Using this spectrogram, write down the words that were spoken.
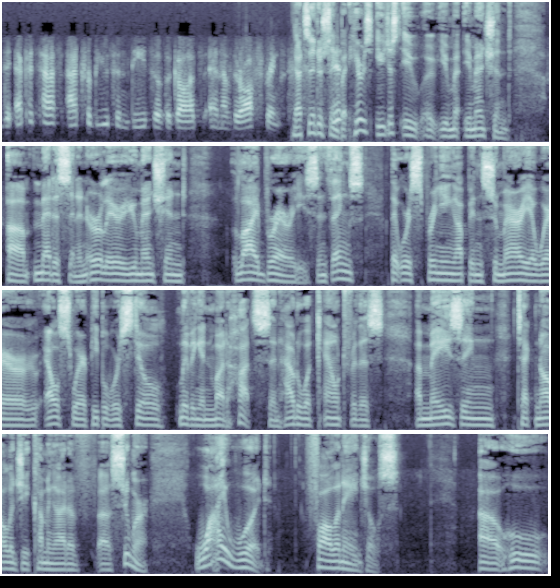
the epitaphs, attributes, and deeds of the gods and of their offsprings. That's interesting. This, but here's you just you uh, you you mentioned uh, medicine, and earlier you mentioned libraries and things that were springing up in Sumeria where elsewhere people were still living in mud huts and how to account for this amazing technology coming out of uh, Sumer. Why would fallen angels uh, who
